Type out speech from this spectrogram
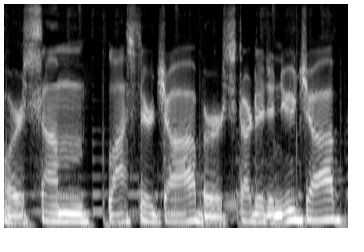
or some lost their job or started a new job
